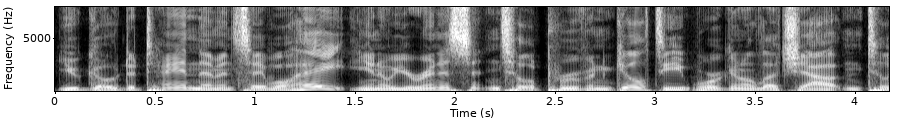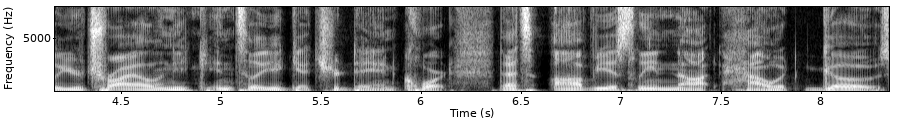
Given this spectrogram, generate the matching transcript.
you go detain them and say, well, hey, you know, you're innocent until proven guilty. We're going to let you out until your trial and you, until you get your day in court. That's obviously not how it goes.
